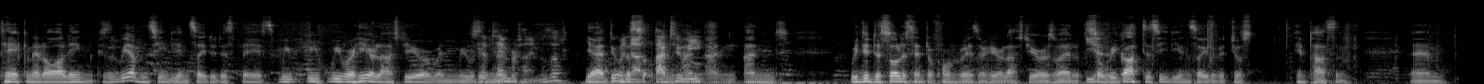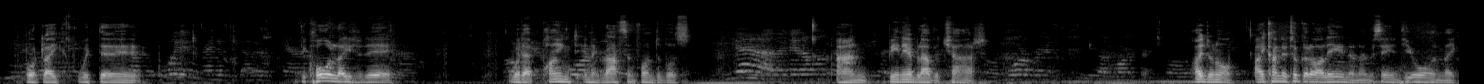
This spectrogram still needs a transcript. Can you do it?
taking it all in because we haven't seen the inside of this place we, we we were here last year when we were doing the- September time, was it? yeah, doing When the that- that and, two and, week- and, and we did the Solar Centre fundraiser here last year as well, so we got to see the inside of it just in passing. Um, but like with the the cold light of day, with a pint in a glass in front of us, and being able to have a chat. I don't know. I kind of took it all in, and I was saying to you, and like,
